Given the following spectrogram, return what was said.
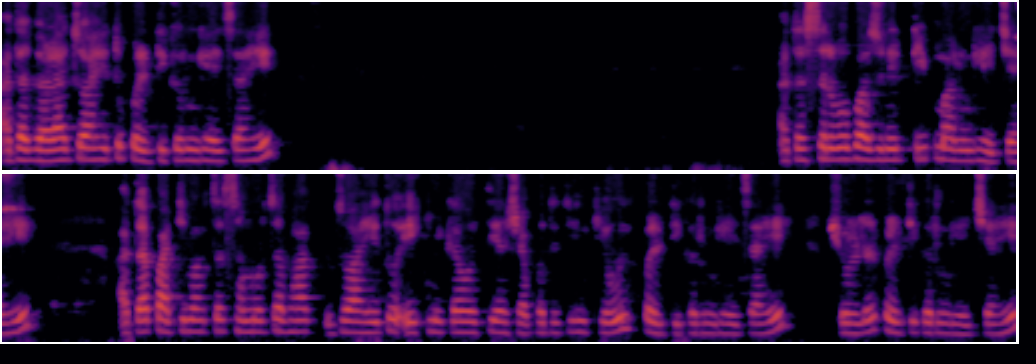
आता गळा जो आहे तो पलटी करून घ्यायचा आहे. आता सर्व बाजूने टीप मारून घ्यायची आहे. आता पाठीमागचा समोरचा भाग जो आहे तो एकमेकावरती अशा पद्धतीने ठेवून पलटी करून घ्यायचा आहे. शोल्डर पलटी करून घ्यायची आहे.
